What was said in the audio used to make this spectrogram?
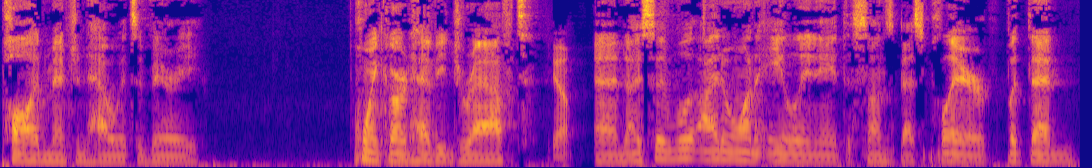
Paul had mentioned how it's a very point guard heavy draft. Yeah, and I said, well, I don't want to alienate the Suns' best player, but then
